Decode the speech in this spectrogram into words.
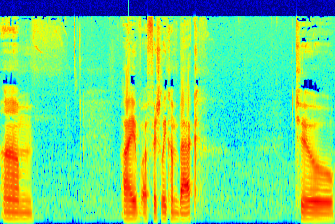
Um, I've officially come back to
